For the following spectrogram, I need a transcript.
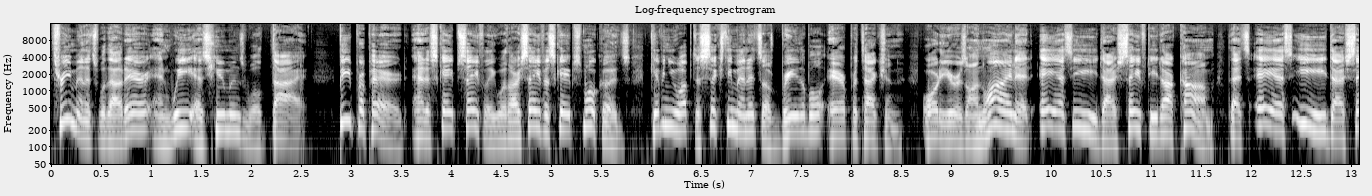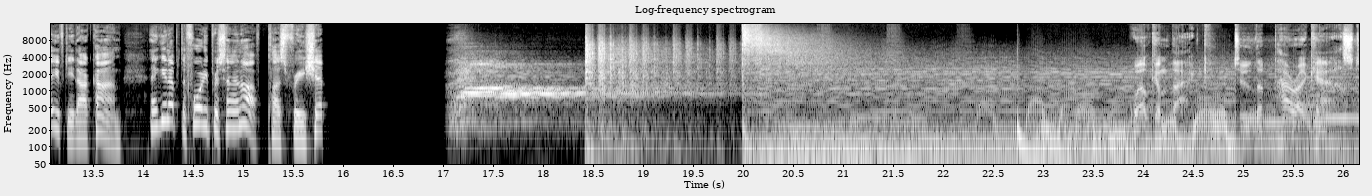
Three minutes without air, and we as humans will die. Be prepared and escape safely with our Safe Escape Smoke Hoods, giving you up to 60 minutes of breathable air protection. Order yours online at ase-safety.com. That's ase-safety.com. And get up to 40% off, plus free ship. Welcome back to the Paracast,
